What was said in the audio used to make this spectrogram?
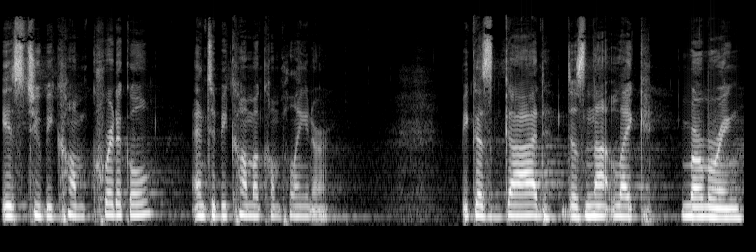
is to become critical and to become a complainer. Because God does not like murmuring.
